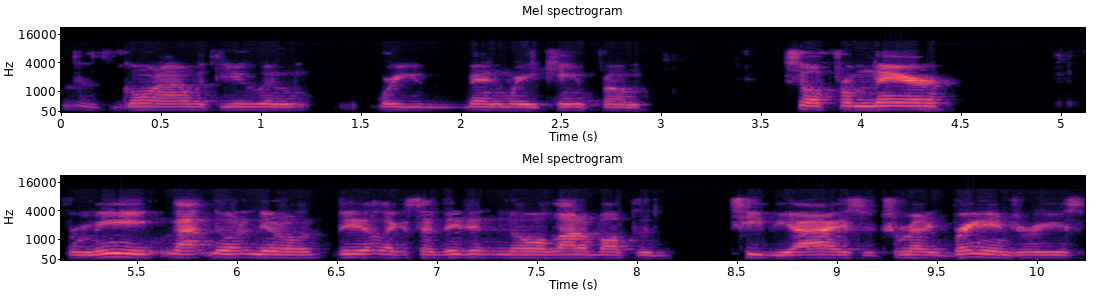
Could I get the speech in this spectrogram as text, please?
that's going on with you and where you've been, where you came from. So from there, for me, not knowing, you know, they, like I said, they didn't know a lot about the TBIs, the traumatic brain injuries.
